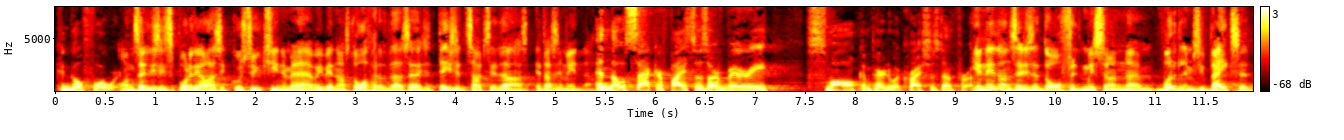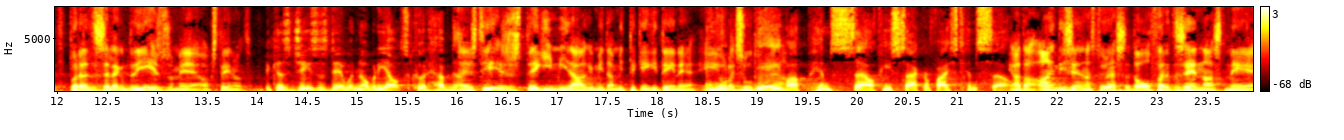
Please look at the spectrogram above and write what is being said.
can go forward. on selliseid spordialasid, kus üks inimene võib ennast ohverdada selleks, et teised saaksid edasi, edasi minna. And those sacrifices are very small compared to what Christ has done for us. ja need on sellised ohvrid, mis on ähm, võrdlemisi väiksed võrreldes sellega, mida Jeesus on meie jaoks teinud. Because Jesus did what nobody else could have done. sest Jeesus tegi midagi, mida mitte keegi teine ei oleks He suutnud gave teha. up himself. He sacrificed himself. ja ta andis ennast üles, ta ohverdas ennast meie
